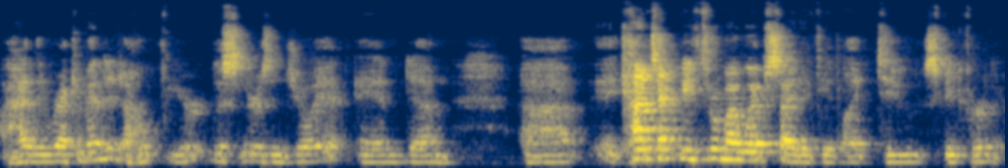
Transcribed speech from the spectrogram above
I highly recommend it. I hope your listeners enjoy it. And um, uh, contact me through my website if you'd like to speak further.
